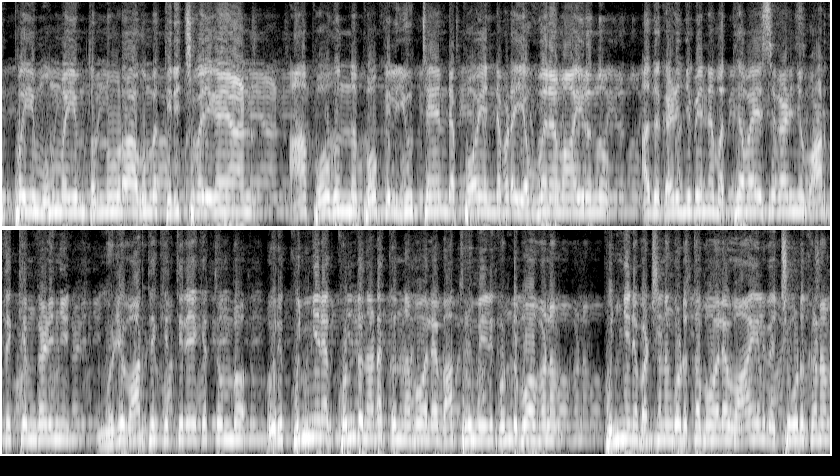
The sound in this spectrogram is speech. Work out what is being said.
ഉപ്പയും ഉമ്മയും തൊണ്ണൂറാകുമ്പോ തിരിച്ചു വരികയാണ്. ആ പോകുന്ന പോക്കിൽ യുറ്റേന്റെ പോയിന്റ് അവിടെ യൗവനമായിരുന്നു. അത് കഴിഞ്ഞ് പിന്നെ മധ്യവയസ്സ് കഴിഞ്ഞ് വാർദ്ധക്യം കഴിഞ്ഞ് മുഴു വാർദ്ധക്യത്തിലേക്ക് എത്തുമ്പോ ഒരു കുഞ്ഞിനെ കൊണ്ടു നടക്കുന്ന പോലെ ബാത്റൂമിൽ കൊണ്ടുപോകണം കുഞ്ഞിന് ഭക്ഷണം കൊടുത്ത പോലെ വായിൽ വെച്ചു കൊടുക്കണം.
